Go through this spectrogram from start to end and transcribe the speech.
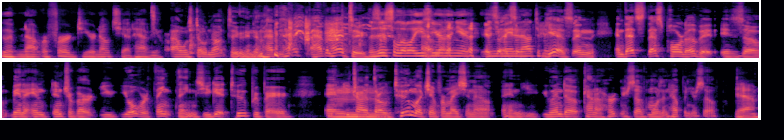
you have not referred to your notes yet, have you? I was told not to, and I haven't had I haven't had to. Is this a little easier than you than It's- you made it's- it out to be? Yes, and and that's that's part of it is uh, being an in- introvert. You you overthink things. You get too prepared, and you try to throw Mm. too much information out, and you you end up kind of hurting yourself more than helping yourself. Yeah.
